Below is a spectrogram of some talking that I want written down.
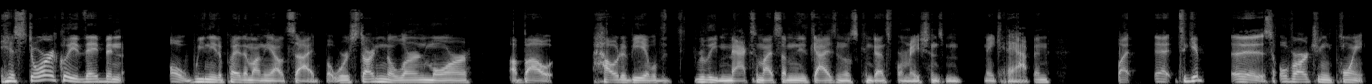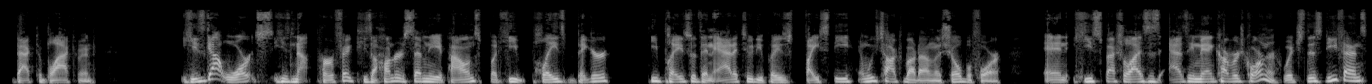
historically, they've been, oh, we need to play them on the outside. But we're starting to learn more about how to be able to really maximize some of these guys in those condensed formations and make it happen. But uh, to get uh, this overarching point back to Blackmon, he's got warts. He's not perfect. He's 178 pounds, but he plays bigger. He plays with an attitude. He plays feisty. And we've talked about it on the show before. And he specializes as a man coverage corner, which this defense,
